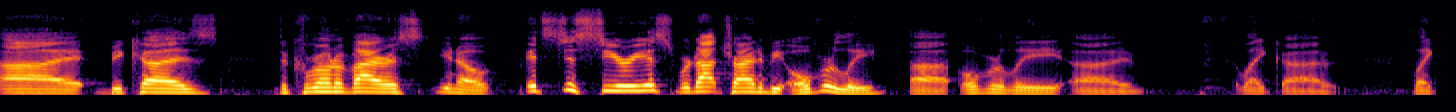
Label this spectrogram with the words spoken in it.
uh, because the coronavirus, you know, it's just serious. We're not trying to be overly, uh, overly, uh, f- like, uh, like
